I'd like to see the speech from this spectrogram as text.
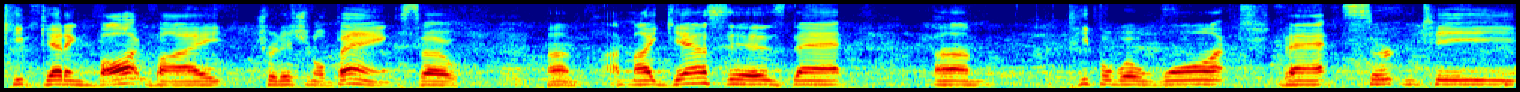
keep getting bought by traditional banks. So um, my guess is that um, people will want that certainty.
